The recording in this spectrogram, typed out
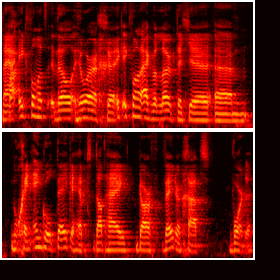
Nou ja, Maar- ik vond het wel heel erg. eh, ik, ik vond het eigenlijk wel leuk dat je ehm, nog geen enkel teken hebt dat hij Darth Vader gaat worden.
